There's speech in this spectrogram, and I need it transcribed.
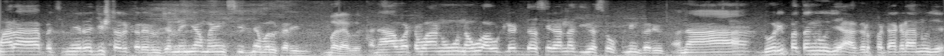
મારા આ પછી મેં રજિસ્ટર કરેલું છે નૈયા મયંક સિઝનેબલ કરીને. બરાબર. અને આ વટવાનું નવું આઉટલેટ દશેરાના દિવસે ઓપનિંગ કર્યું અને આ દોરી પતંગનું છે આગળ ફટાકડાનું છે.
